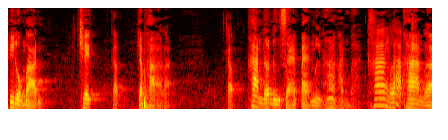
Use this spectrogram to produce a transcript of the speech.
ที่โรงพยาบาล เช็คครับ จะผ่าละครับข้างเดือนหนึ่งแสนแปดหมื่นห้าพันบาท ข้างละ ข้างละ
